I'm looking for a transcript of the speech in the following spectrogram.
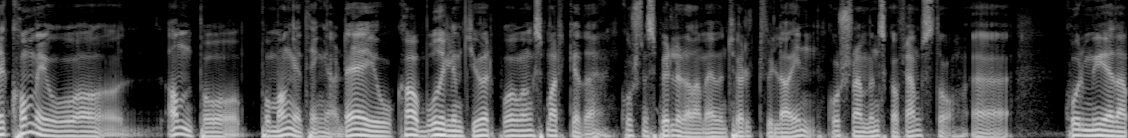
det kommer jo an på, på, mange ting her. Det er jo hva Bodø-Glimt gjør på overgangsmarkedet. Hvilke spillere de eventuelt vil ha inn. Hvordan de ønsker å fremstå. Eh, hvor mye de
